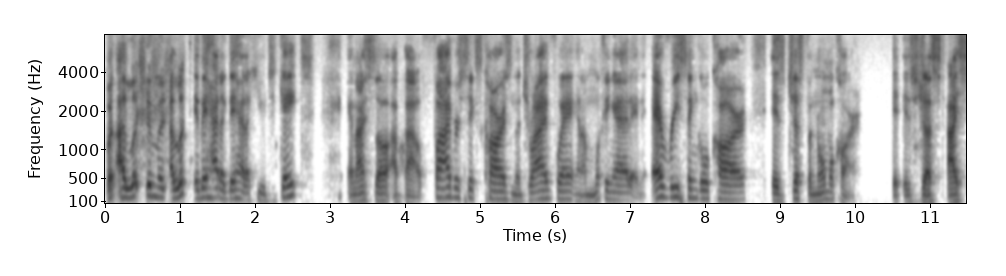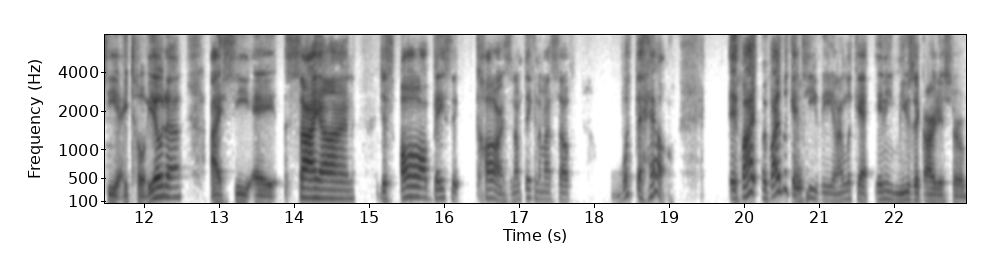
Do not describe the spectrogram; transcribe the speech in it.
But I looked in the, I looked, and they had a they had a huge gate, and I saw about five or six cars in the driveway, and I'm looking at it, and every single car is just a normal car. It is just I see a Toyota, I see a Scion, just all basic cars, and I'm thinking to myself, what the hell? If I if I look at TV and I look at any music artist or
